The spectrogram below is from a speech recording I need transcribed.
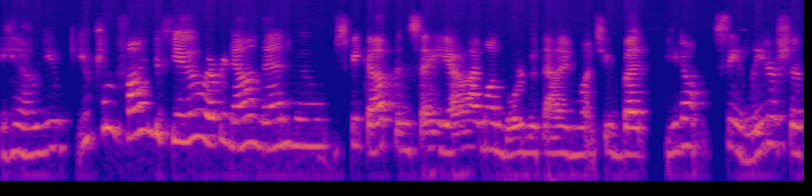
you know, you you can find a few every now and then who speak up and say, yeah, I'm on board with that and want to, but you don't see leadership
